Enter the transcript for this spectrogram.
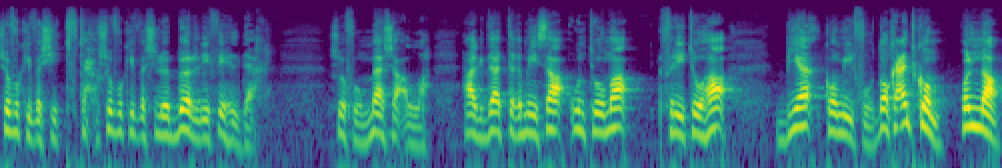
شوفوا كيفاش يتفتح وشوفوا كيفاش le beurre اللي فيه الداخل شوفوا ما شاء الله. هكذا تغميسة وانتوما فريتوها bien comme il faut donc عندكم قلنا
